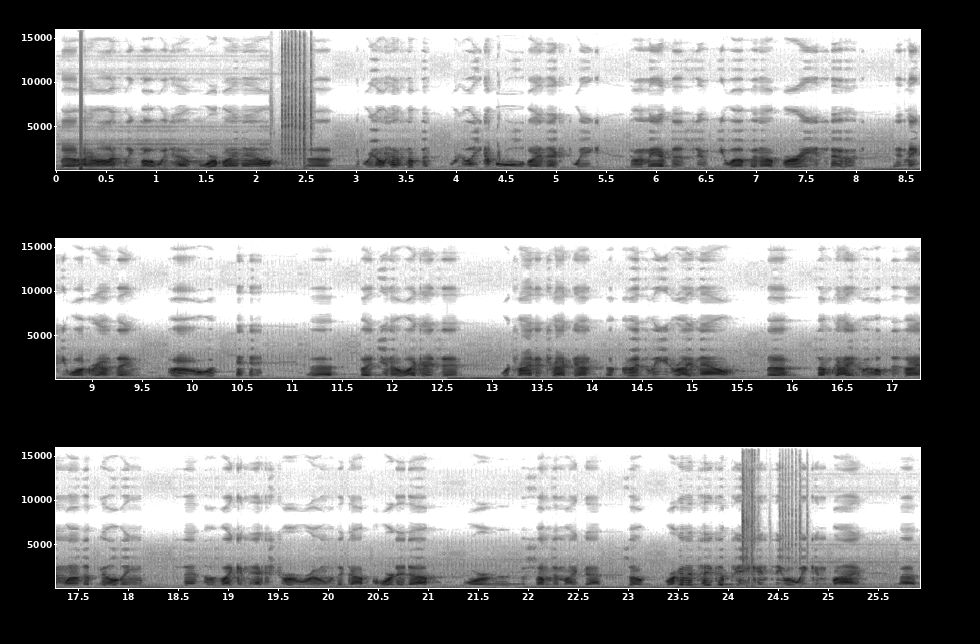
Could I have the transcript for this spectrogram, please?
Uh, I honestly thought we'd have more by now. Uh, if we don't have something really cool by next week, then we may have to suit you up in a furry suit and make you walk around saying, boo. uh, but, you know, like I said, we're trying to track down a good lead right now. Uh, some guy who helped design one of the buildings says it was like an extra room that got boarded up or something like that. So we're going to take a peek and see what we can find. Uh,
